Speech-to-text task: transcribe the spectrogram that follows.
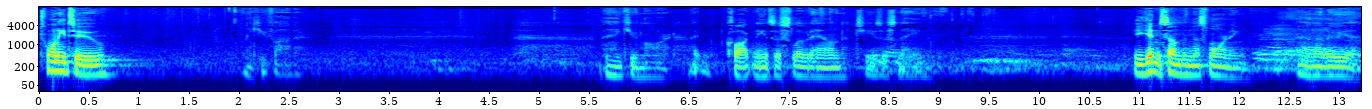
22. Thank you, Father. Thank you, Lord. That clock needs to slow down. In Jesus' name. You getting something this morning? Hallelujah.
